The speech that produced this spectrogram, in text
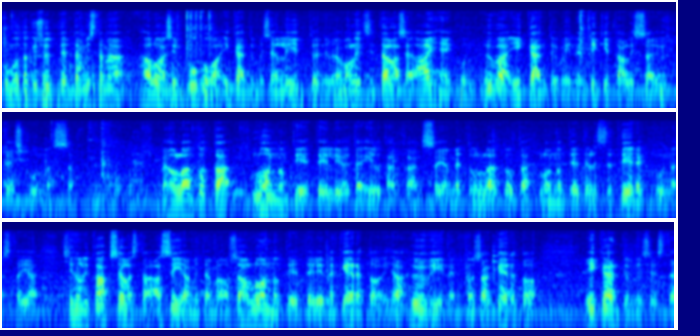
Kun multa kysyttiin, että mistä mä haluaisin puhua ikääntymiseen liittyen, niin mä valitsin tällaisen aiheen kuin hyvä ikääntyminen digitaalisessa yhteiskunnassa. Me ollaan tuota luonnontieteilijöitä Ilkan kanssa ja me tullaan tuolta luonnontieteellisestä tiedekunnasta ja siinä oli kaksi sellaista asiaa, mitä mä osaan luonnontieteilijänä kertoa ihan hyvin. Että mä osaan kertoa ikääntymisestä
